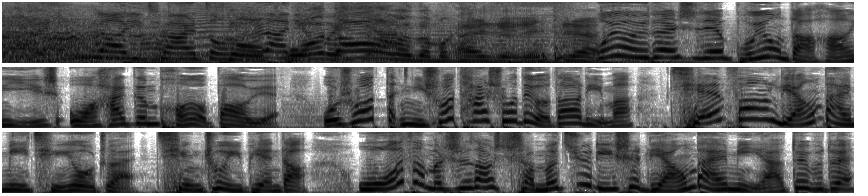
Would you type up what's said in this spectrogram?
绕一圈，总走能让你回国道了，怎么开始这是？我有一段时间不用导航仪，我还跟朋友抱怨，我说：“你说他说的有道理吗？前方两百米请右转，请注意变道。我怎么知道什么距离是两百米啊？对不对？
